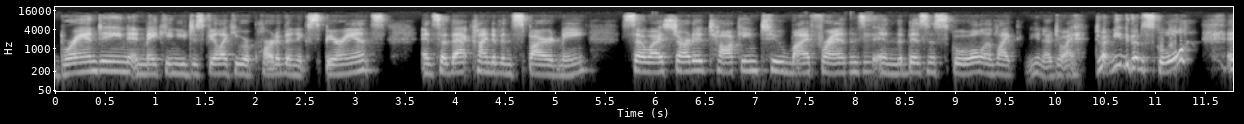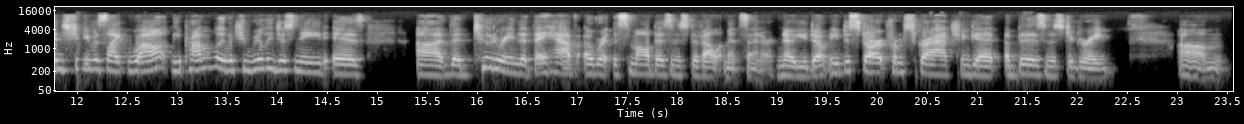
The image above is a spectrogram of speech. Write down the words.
branding and making you just feel like you were part of an experience. And so that kind of inspired me. So I started talking to my friends in the business school and like, you know, do I do I need to go to school? And she was like, well, you probably what you really just need is uh, the tutoring that they have over at the Small Business Development Center. No, you don't need to start from scratch and get a business degree. Um,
